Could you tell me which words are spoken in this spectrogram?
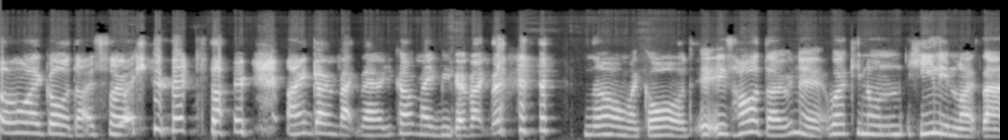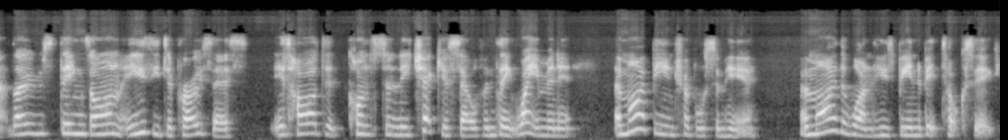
oh my god, that is so accurate though. I ain't going back there. You can't make me go back there. No, my god. It is hard though, isn't it? Working on healing like that. Those things aren't easy to process. It's hard to constantly check yourself and think, wait a minute, am I being troublesome here? am I the one who's being a bit toxic?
